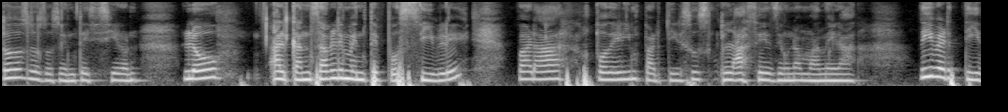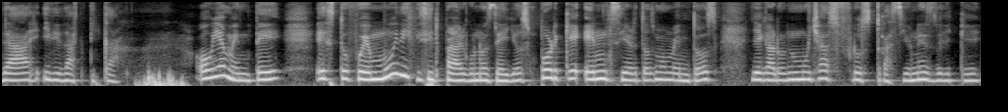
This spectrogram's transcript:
todos los docentes hicieron lo alcanzablemente posible para poder impartir sus clases de una manera divertida y didáctica. Obviamente esto fue muy difícil para algunos de ellos porque en ciertos momentos llegaron muchas frustraciones de que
